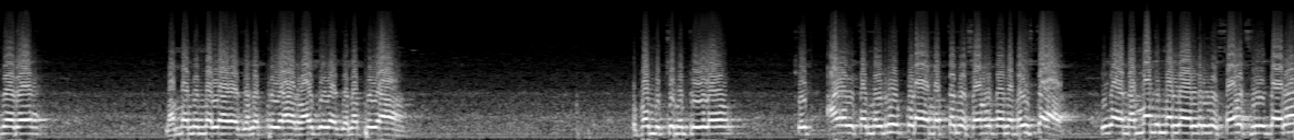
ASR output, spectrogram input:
ಆದ್ಮೇಲೆ ನಮ್ಮ ನಿಮ್ಮೆಲ್ಲ ಜನಪ್ರಿಯ, ರಾಜ್ಯದ ಜನಪ್ರಿಯ ಉಪಮುಖ್ಯಮಂತ್ರಿಗಳು ಹಾಗಾಗಿ ತಮ್ಮೆಲ್ಲರೂ ಕೂಡ ಮತ್ತೊಮ್ಮೆ ಸ್ವಾಗತವನ್ನು ಬಯಸ್ತಾ, ಈಗ ನಮ್ಮ ನಿಮ್ಮೆಲ್ಲ ಎಲ್ಲರನ್ನು ಸ್ವಾಗತಿಸಲಿದ್ದಾರೆ.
